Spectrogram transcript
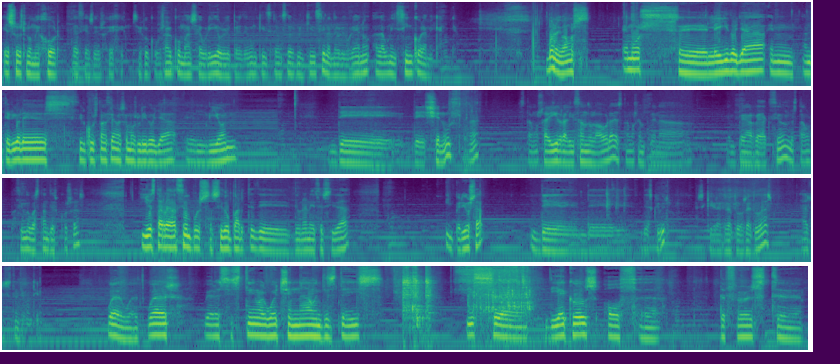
Eso es lo mejor. Gracias, Dios. Jeje. Sergio Cobosalco, más Aurelio, Aurelio Pérez de 15 de 2015, el Andrés Gregoriano, a la 1 y 5 hora mecánica. Bueno, y vamos, hemos eh, leído ya en anteriores circunstancias, hemos leído ya el guion de, de Xenus. ¿eh? Estamos ahí realizándolo ahora, estamos en plena, en plena redacción, estamos haciendo bastantes cosas. Y esta redacción pues ha sido parte de, de una necesidad imperiosa de, de, de escribirlo. Así que gracias a todos y a todas. A resistencia continua. Well, what we're, we are assisting or watching now in these days is uh, the echoes of uh, the first uh,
